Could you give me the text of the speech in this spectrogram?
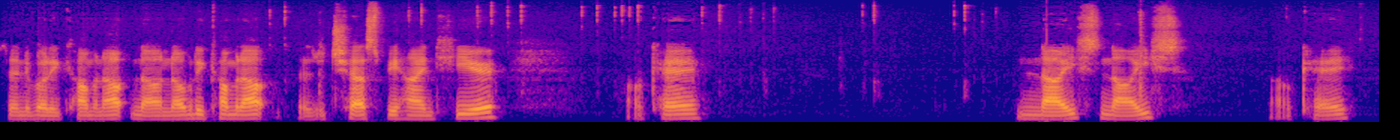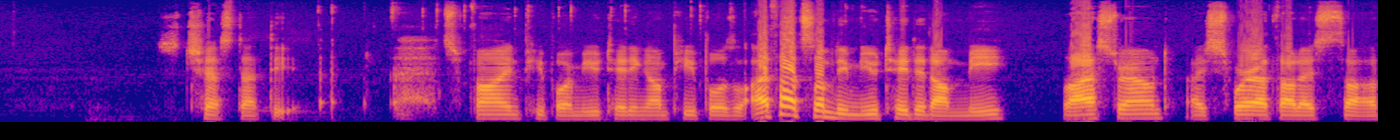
Is anybody coming up? No, nobody coming up. There's a chest behind here. Okay. Nice, nice. Okay chest at the... It's fine. People are mutating on people. I thought somebody mutated on me last round. I swear I thought I saw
